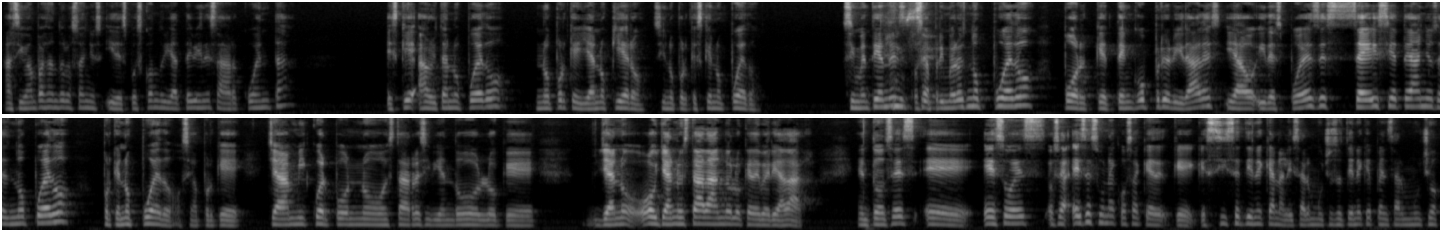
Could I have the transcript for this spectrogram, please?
así van pasando los años, y después cuando ya te vienes a dar cuenta, es que ahorita no puedo no porque ya no quiero, sino porque es que no puedo. ¿Sí me entiendes? O sea, primero es no puedo porque tengo prioridades y, y después de seis, siete años es no puedo porque no puedo, o sea, porque ya mi cuerpo no está recibiendo lo que ya no, o ya no está dando lo que debería dar. Entonces, eh, eso es, o sea, esa es una cosa que, que, sí se tiene que analizar mucho, se tiene que pensar mucho.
